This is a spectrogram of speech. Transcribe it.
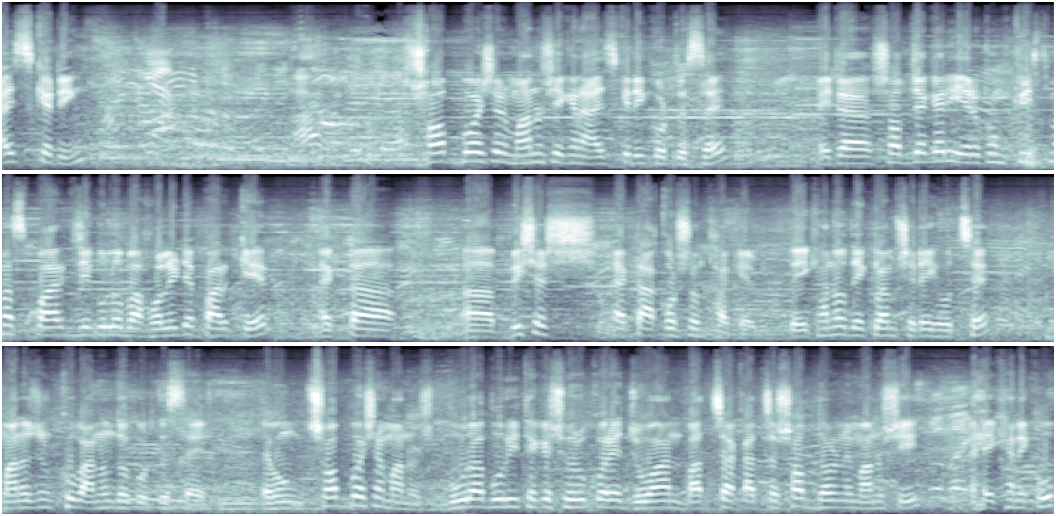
Ice skating সব বয়সের মানুষ এখানে আইস স্কেটিং করতেছে। এটা সব জায়গারই এরকম ক্রিসমাস পার্ক যেগুলো বা হলিডে পার্কের একটা বিশেষ একটা আকর্ষণ থাকে। তো এখানেও দেখলাম সেটাই হচ্ছে। মানুষজন খুব আনন্দ করতেছে। এবং সব বয়সের মানুষ, বুড়া বুড়ি থেকে শুরু করে জোয়ান, বাচ্চা, কাচ্চা, সব ধরনের মানুষই এখানে খুব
